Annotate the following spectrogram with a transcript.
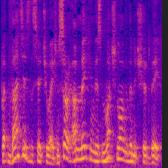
But that is the situation. Sorry, I'm making this much longer than it should be.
